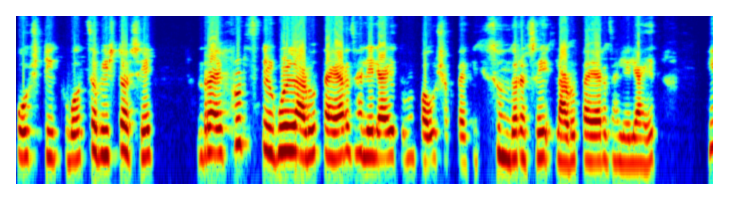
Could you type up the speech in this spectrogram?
पौष्टिक व चविष्ट असे ड्रायफ्रुट्स तिळगुळ लाडू तयार झालेले आहेत. तुम्ही पाहू शकता किती सुंदर असे लाडू तयार झालेले आहेत. ही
